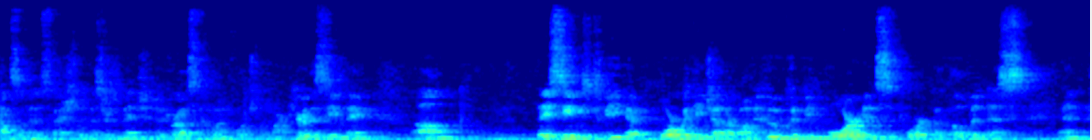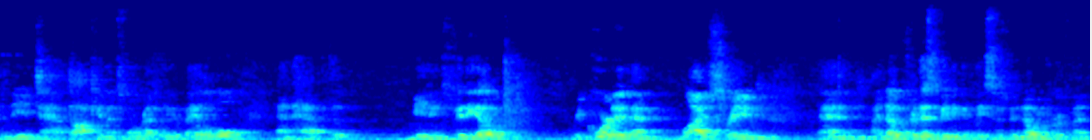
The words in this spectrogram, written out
councilmen, especially Mr. mentioned Pedroso, who unfortunately aren't here this evening, um, they seemed to be at war with each other on who could be more in support of openness and the need to have documents more readily available and have the meetings video recorded and live streamed. And I note for this meeting at least, there's been no improvement.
